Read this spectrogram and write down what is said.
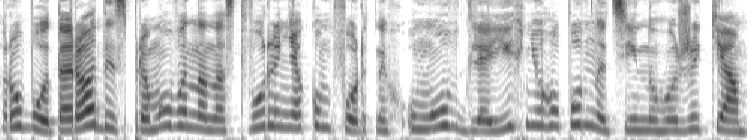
Робота ради спрямована на створення комфортних умов для їхнього повноцінного життя.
